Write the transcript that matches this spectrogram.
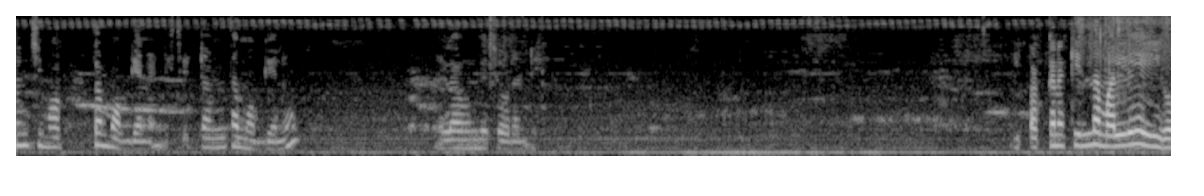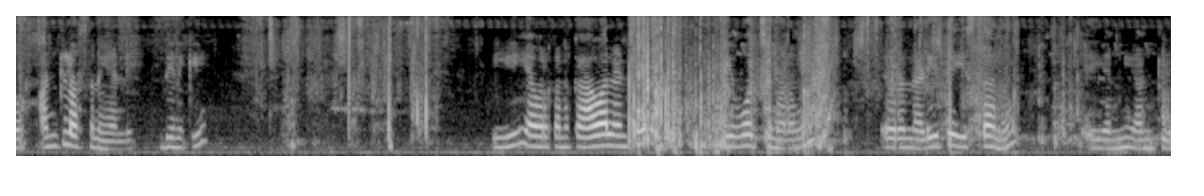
నుంచి మొత్తం మొగ్గానండి చెట్టు అంతా మొగ్గాను. ఎలా ఉందో చూడండి. ఈ పక్కన కింద మళ్ళీ ఇగో అంట్లు వస్తున్నాయండి దీనికి. ఇవి ఎవరికైనా కావాలంటే ఇవ్వచ్చు మనము. ఎవరన్నా అడిగితే ఇస్తాను. ఇవన్నీ అంట్లు.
